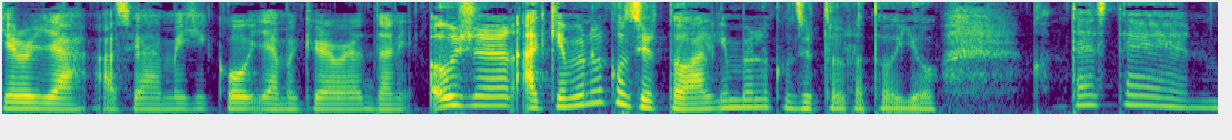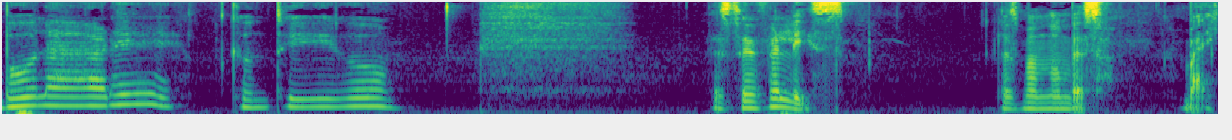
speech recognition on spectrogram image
Quiero ya a Ciudad de México, ya me quiero ver a Danny Ocean. ¿A quién veo el concierto? ¿Alguien veo el concierto al rato? Yo, contesten, volaré contigo. Estoy feliz. Les mando un beso. Bye.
